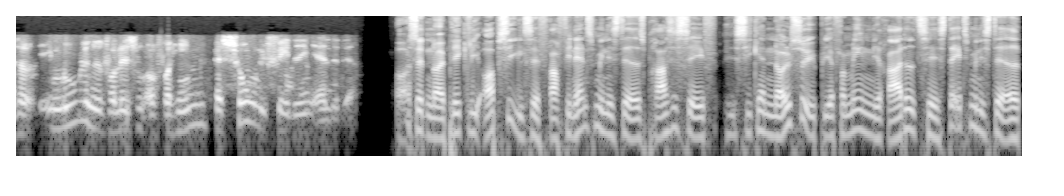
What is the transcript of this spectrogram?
Altså en mulighed for ligesom at få hende personligt fedtet ind i alt det der. Også den øjeblikkelige opsigelse fra Finansministeriets pressechef Sika Nolsø bliver formentlig rettet til statsministeriet.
